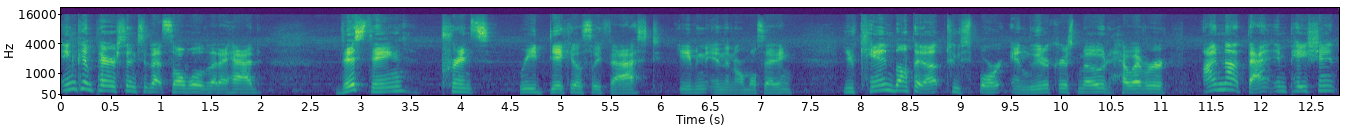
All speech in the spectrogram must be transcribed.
in comparison to that Sovol that I had, this thing prints ridiculously fast, even in the normal setting. You can bump it up to sport and ludicrous mode. However, I'm not that impatient.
